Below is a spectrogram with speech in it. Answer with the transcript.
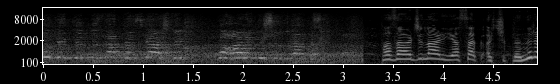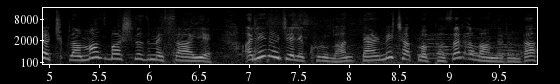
Bugün gündüzden tezgah açtık. Bu hale düşürdüler bizi. Pazarcılar yasak açıklanır açıklanmaz başladı mesai. Alelacele kurulan derme çatma pazar alanlarında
